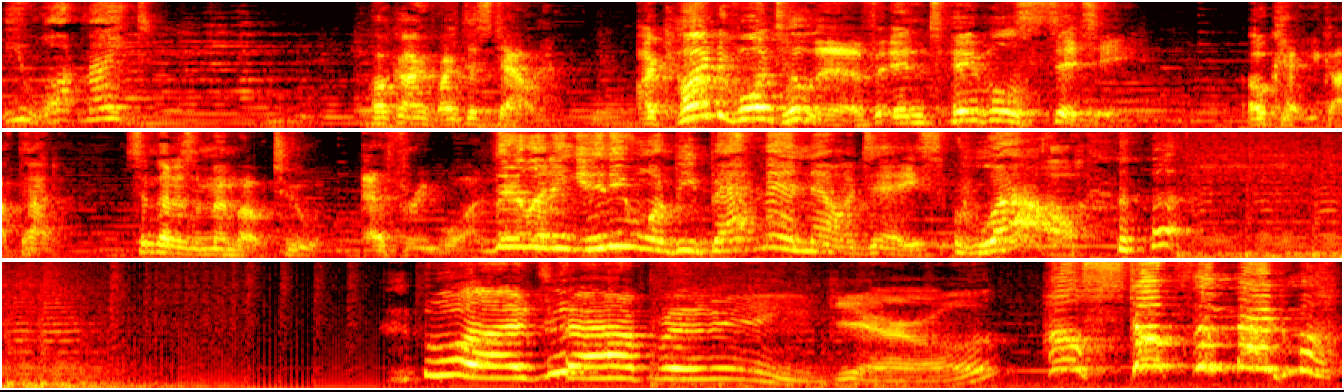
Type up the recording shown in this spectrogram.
You what, mate? Hawkeye, write this down. I kind of want to live in Table City. Okay, you got that? Send that as a memo to everyone. They're letting anyone be Batman nowadays. Wow. What's happening, Geralt? I'll stop the magma!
